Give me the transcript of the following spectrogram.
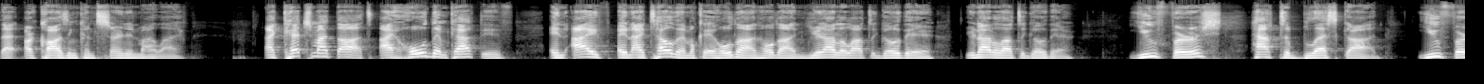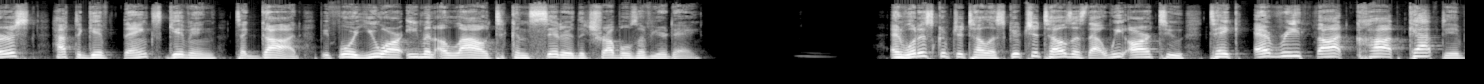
that are causing concern in my life. I catch my thoughts, I hold them captive, and I and I tell them, okay, hold on, hold on. You're not allowed to go there. You're not allowed to go there. You first have to bless God. You first have to give thanksgiving to God before you are even allowed to consider the troubles of your day. And what does scripture tell us? Scripture tells us that we are to take every thought cap- captive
